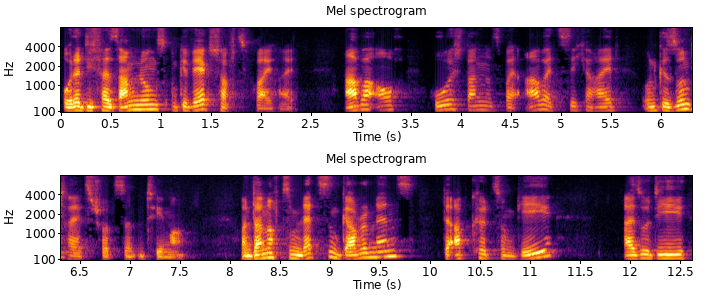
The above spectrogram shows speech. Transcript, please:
oder die Versammlungs- und Gewerkschaftsfreiheit, aber auch hohe Standards bei Arbeitssicherheit und Gesundheitsschutz sind ein Thema. Und dann noch zum letzten Governance, der Abkürzung G, also die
